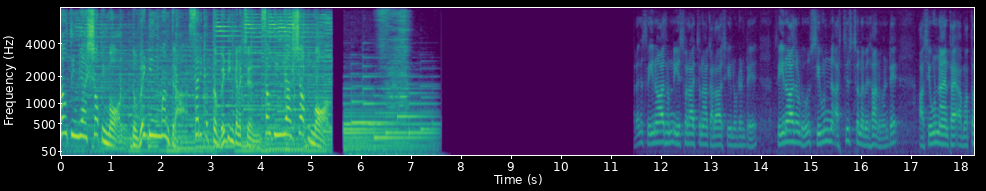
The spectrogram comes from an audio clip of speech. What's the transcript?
South India shopping mall the wedding mantra సరికొత్త wedding collection South India shopping mall అలాగే శ్రీనాథుడిని ఈశ్వరార్చన కళాశీలుడు అంటే శ్రీనాథుడు శివుణ్ణి అర్చిస్తున్న విధానం. అంటే ఆ శివుణ్ణి ఆయన మొత్తం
